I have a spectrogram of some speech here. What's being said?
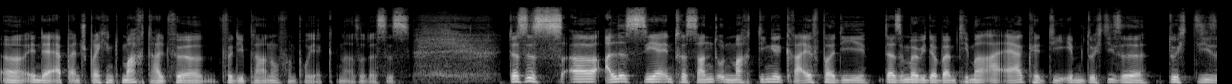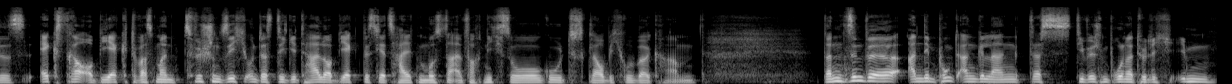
äh, in der App entsprechend macht, halt für, für die Planung von Projekten. Also das ist, das ist äh, alles sehr interessant und macht Dinge greifbar, die, da sind wir wieder beim Thema AR-Kit, die eben durch diese, durch dieses extra Objekt, was man zwischen sich und das digitale Objekt bis jetzt halten musste, einfach nicht so gut, glaube ich, rüberkamen. Dann sind wir an dem Punkt angelangt, dass die Vision Pro natürlich im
